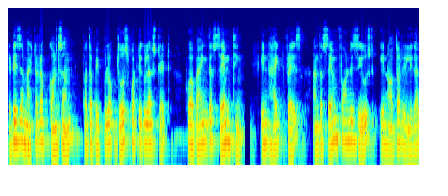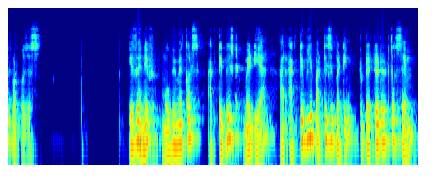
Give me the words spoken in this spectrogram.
It is a matter of concern for the people of those particular states who are buying the same thing in high price and the same fund is used in other illegal purposes. Even if movie makers, activists, media are actively participating to deteriorate the same,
